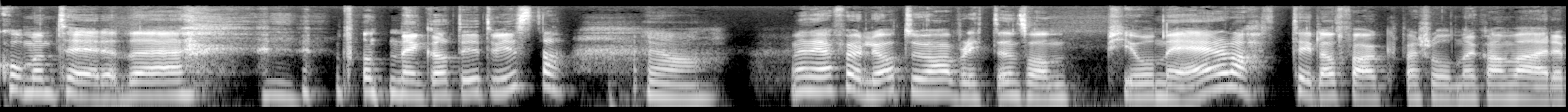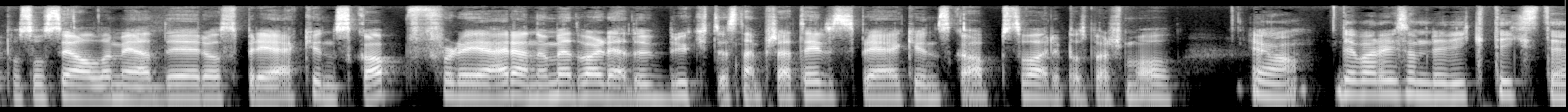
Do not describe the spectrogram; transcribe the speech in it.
kommentere det mm. på negativt vis. Da. Ja. Men jeg føler jo at du har blitt en sånn pioner da, til at fagpersoner kan være på sosiale medier og spre kunnskap. Fordi jeg regner jo med det var det du brukte Snapchat til. Spre kunnskap, svare på spørsmål. Ja, det var liksom det viktigste.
